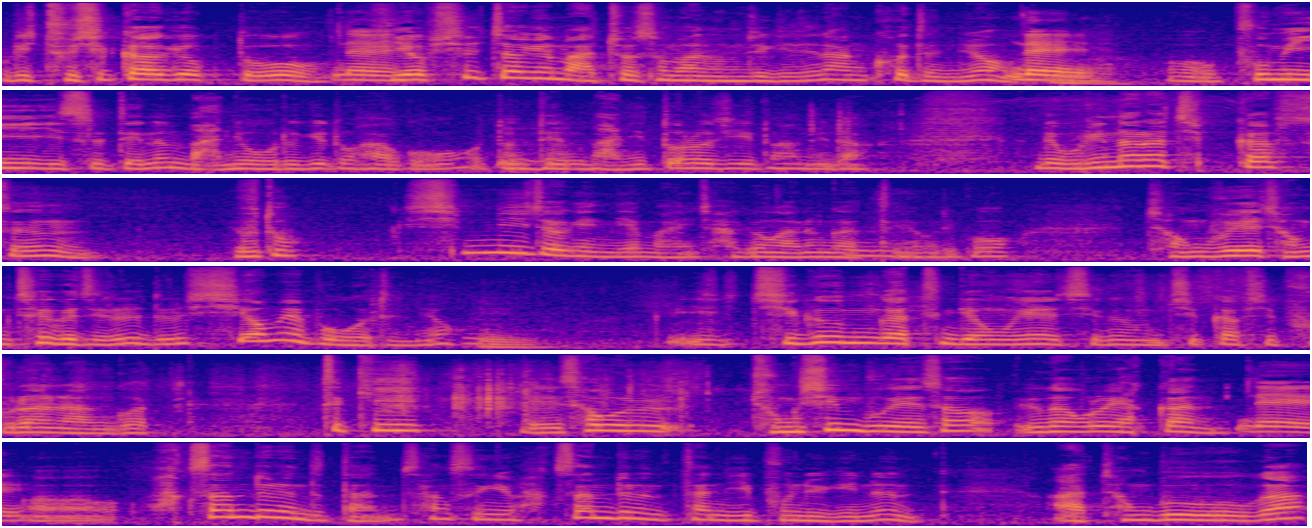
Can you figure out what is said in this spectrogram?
우리 주식 가격도 네. 기업 실적에 맞춰서만 움직이지는 않거든요. 네. 어, 붐이 있을 때는 많이 오르기도 하고 어떤 때는 음. 많이 떨어지기도 합니다. 근데 우리나라 집값은 유독 심리적인 게 많이 작용하는 것 같아요. 음. 그리고 정부의 정책 의지를 늘 시험해 보거든요. 음. 이 지금 같은 경우에 지금 집값이 불안한 것, 특히 서울 중심부에서 일각으로 약간 네. 어, 확산되는 듯한 상승이 확산되는 듯한 이 분위기는 아 정부가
